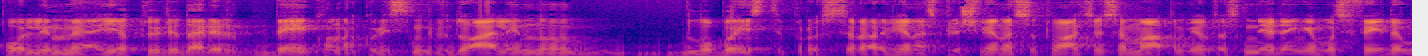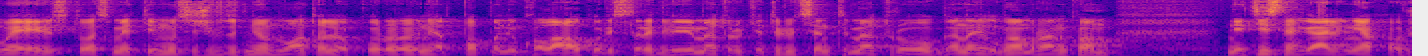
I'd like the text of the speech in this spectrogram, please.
polime jie turi dar ir Baconą, kuris individualiai nu, labai stiprus yra. Vienas prieš vieną situacijose matom jo tos nedengiamus fadeaways, tuos metimus iš vidutinio nuotolio, kur net Papa Nikolau, kuris yra 2 m 4 cm gana ilgom rankom, net jis negali, nieko,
